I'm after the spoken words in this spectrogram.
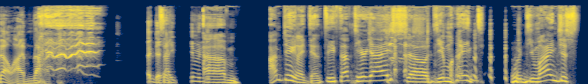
No, I'm not. I, um, I'm doing identity theft here, guys. So do you mind? Do you mind just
